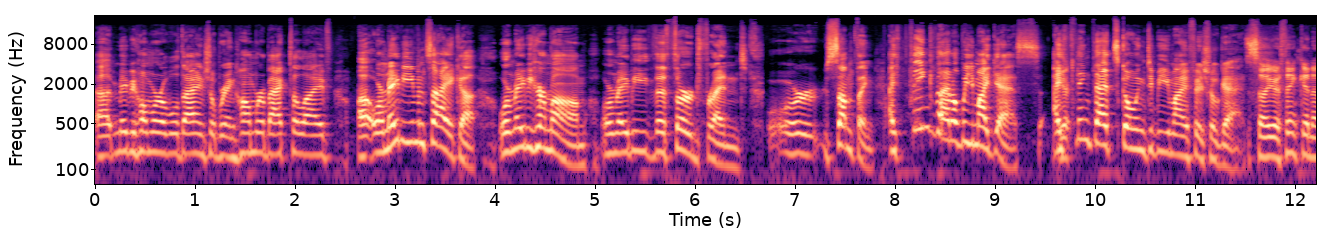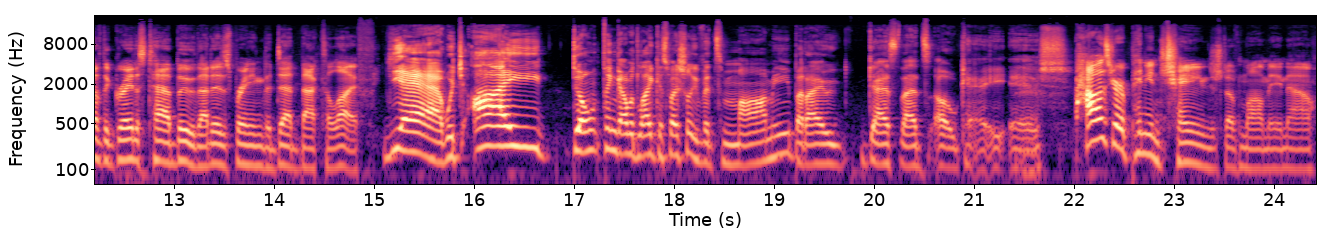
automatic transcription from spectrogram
Uh, maybe Homura will die and she'll bring Homura back to life, uh, or maybe even Sayaka, or maybe her mom, or maybe the third friend, or something. I think that'll be my guess. I think that's going to be my official guess. So you're thinking of the greatest taboo that is bringing the dead back to life. Yeah, which I don't think I would like, especially if it's Mami, but I guess that's okay ish. How has your opinion changed of Mami now?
